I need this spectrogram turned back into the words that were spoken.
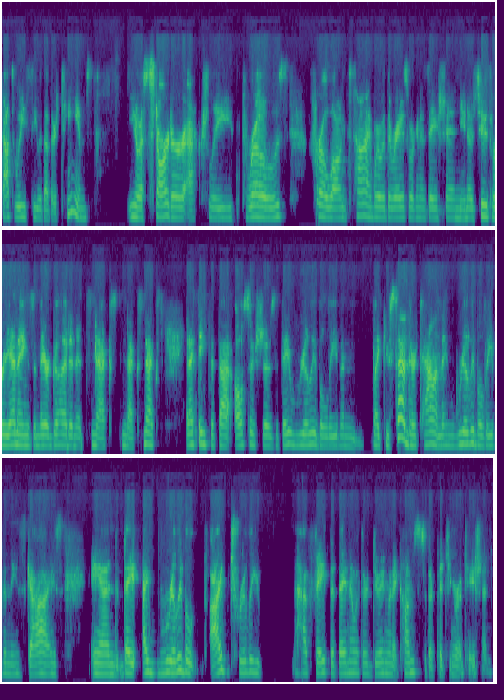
that's what we see with other teams. You know, a starter actually throws for a long time where with the Rays organization, you know, two, three innings and they're good and it's next, next, next. And I think that that also shows that they really believe in, like you said, their talent. They really believe in these guys. And they, I really, be, I truly have faith that they know what they're doing when it comes to their pitching rotation.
